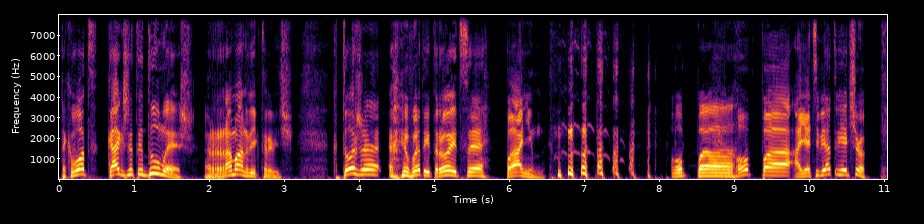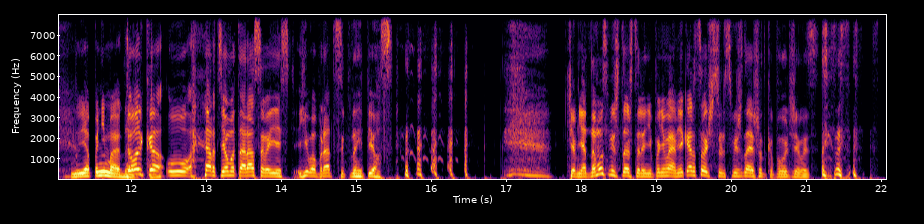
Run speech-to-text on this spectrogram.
Так вот, как же ты думаешь, Роман Викторович, кто же в этой троице Панин? Опа! Опа! А я тебе отвечу. Ну, я понимаю, да. Только у Артема Тарасова есть его брат Цыпной Пес. Чем, ни одному смешно, что ли, не понимаю? Мне кажется, очень смешная шутка получилась.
